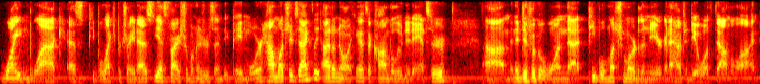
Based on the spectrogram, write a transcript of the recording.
white and black as people like to portray it as. Yes, fighters should 100% be paid more. How much exactly? I don't know. I think that's a convoluted answer um, and a difficult one that people much smarter than me are going to have to deal with down the line.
